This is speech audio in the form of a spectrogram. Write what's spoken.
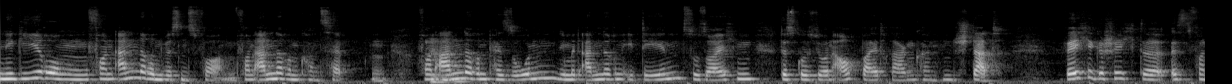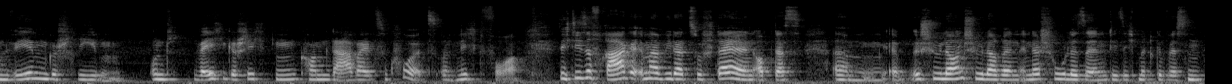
Negierungen von anderen Wissensformen, von anderen Konzepten, von mhm. anderen Personen, die mit anderen Ideen zu solchen Diskussionen auch beitragen könnten, statt. Welche Geschichte ist von wem geschrieben? Und welche Geschichten kommen dabei zu kurz und nicht vor. Sich diese Frage immer wieder zu stellen, ob das ähm, äh, Schüler und Schülerinnen in der Schule sind, die sich mit gewissen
